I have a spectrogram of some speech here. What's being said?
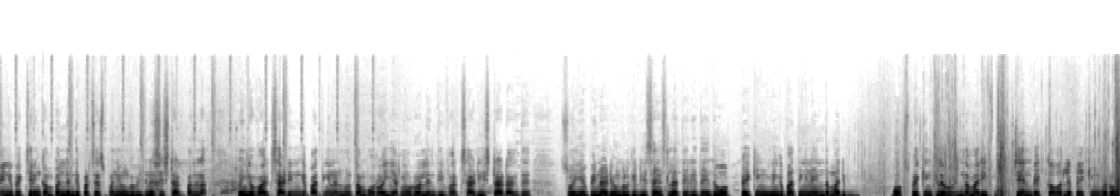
மேனுஃபேக்சரிங் கம்பெனிலேருந்து பர்ச்சேஸ் பண்ணி உங்கள் பிஸ்னஸ் ஸ்டார்ட் பண்ணலாம். ஸோ இங்கே ஒர்க் சாடி நீங்கள் பார்த்தீங்கன்னா நூற்றம்பது ரூபா இரநூறுவாலேருந்து ஒர்க் சாடி ஸ்டார்ட் ஆகுது. ஸோ என் பின்னாடி உங்களுக்கு டிசைன்ஸில் தெரியுது. இது பேக்கிங் நீங்கள் பார்த்தீங்கன்னா இந்த மாதிரி பாக்ஸ் பேக்கிங்ஸில் இந்த மாதிரி செயின் பேக் கவரில் பேக்கிங் வரும்.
